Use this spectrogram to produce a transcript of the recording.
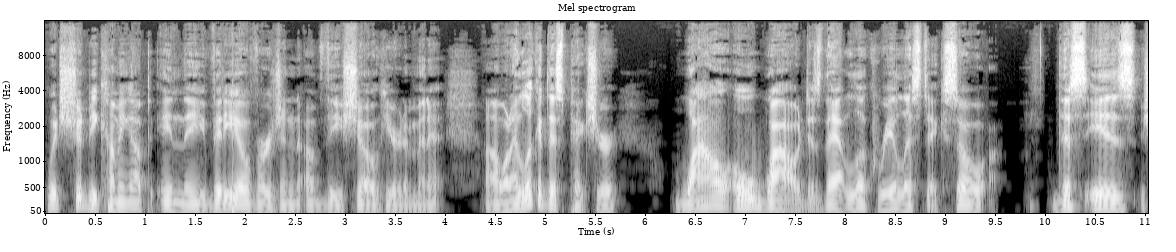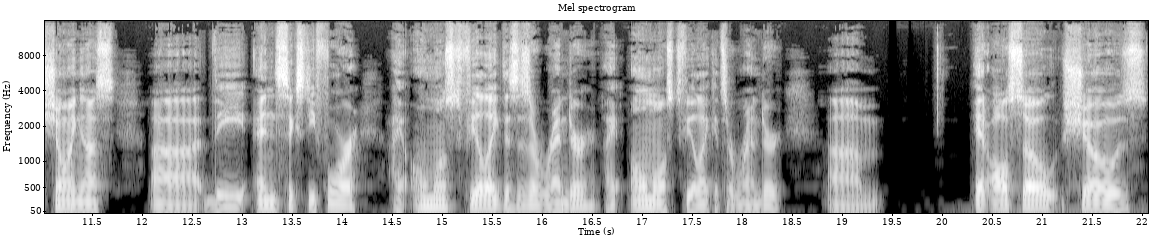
which should be coming up in the video version of the show here in a minute, uh, when I look at this picture, wow, oh wow, does that look realistic? So, this is showing us uh, the N64 I almost feel like this is a render. I almost feel like it's a render. Um, it also shows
